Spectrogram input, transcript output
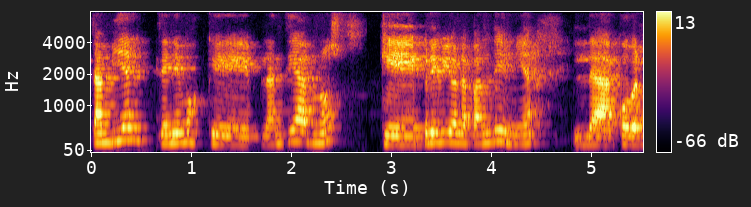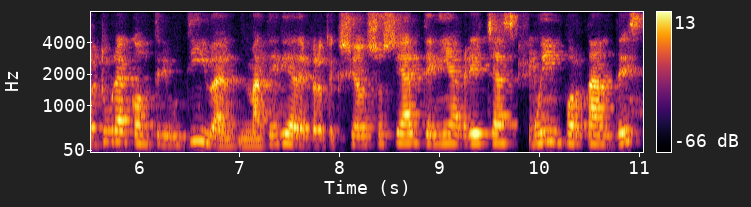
También tenemos que plantearnos que previo a la pandemia la cobertura contributiva en materia de protección social tenía brechas muy importantes.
